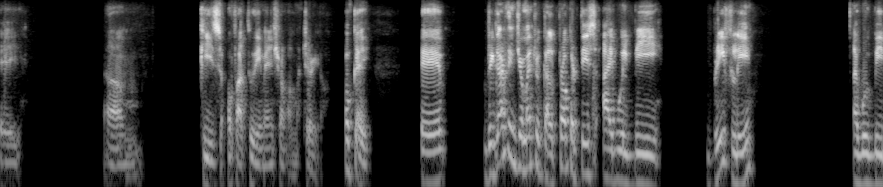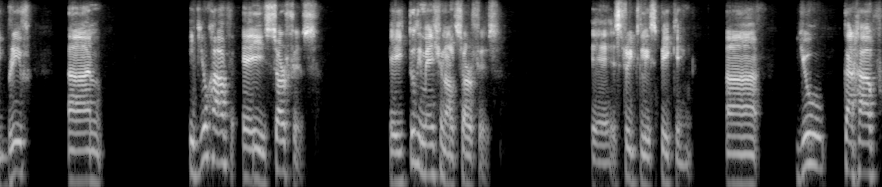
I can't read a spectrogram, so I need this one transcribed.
a um, piece of a two-dimensional material. Okay. Uh, regarding geometrical properties, I will be briefly, I will be brief. And if you have a surface, a two-dimensional surface, uh, strictly speaking, uh, you can have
